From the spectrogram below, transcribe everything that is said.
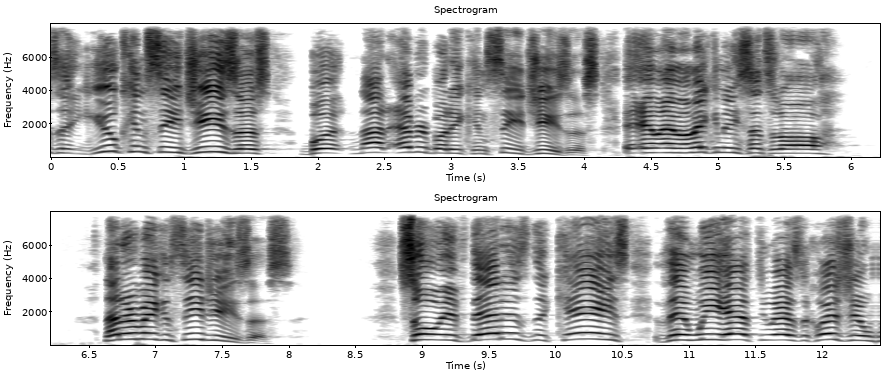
is it you can see Jesus, but not everybody can see Jesus? Am, am I making any sense at all? Not everybody can see Jesus. So, if that is the case, then we have to ask the question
